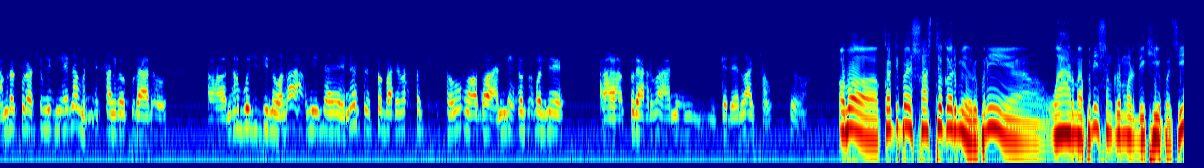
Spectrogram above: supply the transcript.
हाम्रो कुरा सुनिदिएन भन्ने खालको कुराहरू नबुझिदिनु होला हामी चाहिँ होइन त्यसको बारेमा सचेत छौँ अथवा हामीले गर्नुपर्ने कुराहरूमा हामी के अरे लाग्छौँ त्यो अब कतिपय स्वास्थ्य कर्मीहरू पनि उहाँहरूमा पनि सङ्क्रमण देखिएपछि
